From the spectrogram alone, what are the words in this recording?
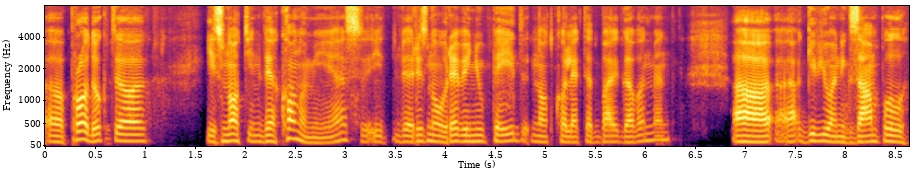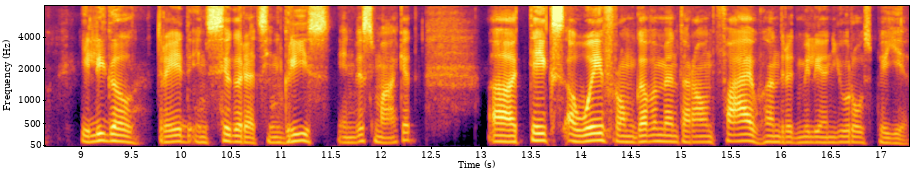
uh, product uh, is not in the economy. Yes, it, there is no revenue paid, not collected by government. Uh, I'll give you an example. Illegal trade in cigarettes in Greece, in this market, uh, takes away from government around 500 million euros per year.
